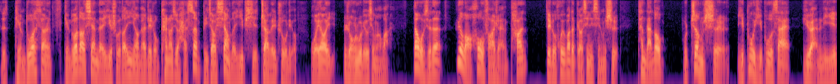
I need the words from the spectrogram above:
呃，顶多算顶多到现代艺术到印象派这种看上去还算比较像的一批占为主流，我要融入流行文化。但我觉得越往后发展，它这个绘画的表现形式，它难道不正是一步一步在远离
